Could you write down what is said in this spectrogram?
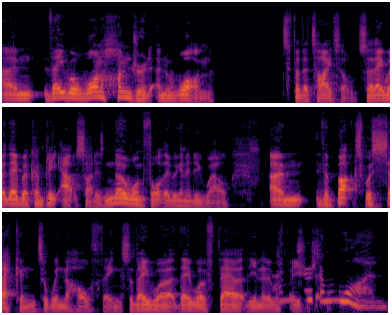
um, they were 101 for the title. So they were they were complete outsiders. No one thought they were going to do well. Um, the Bucks were second to win the whole thing. So they were they were fair. You know, they were favorites. 101.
